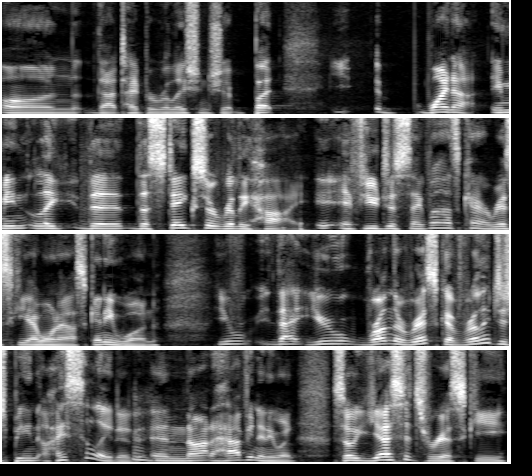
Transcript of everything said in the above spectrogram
on that type of relationship. But why not? I mean, like the the stakes are really high. If you just say, "Well, that's kind of risky. I won't ask anyone," you that you run the risk of really just being isolated mm-hmm. and not having anyone. So yes, it's risky,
